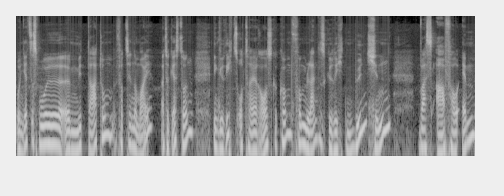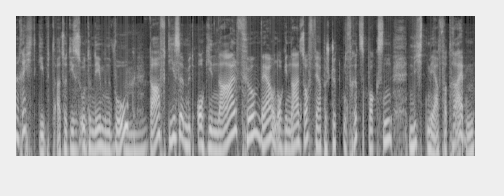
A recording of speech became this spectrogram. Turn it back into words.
Und jetzt ist wohl äh, mit Datum 14. Mai, also gestern, ein Gerichtsurteil rausgekommen vom Landesgericht München was AVM Recht gibt. Also dieses Unternehmen Vogue mhm. darf diese mit Original-Firmware und Original-Software bestückten Fritzboxen nicht mehr vertreiben,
